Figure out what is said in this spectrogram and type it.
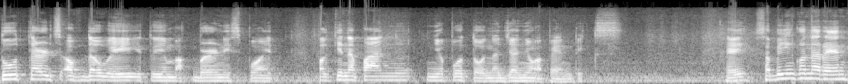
Two-thirds of the way, ito yung McBurney's point. Pag kinapaan niyo po to, nandyan yung appendix. Okay? Sabihin ko na rin,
